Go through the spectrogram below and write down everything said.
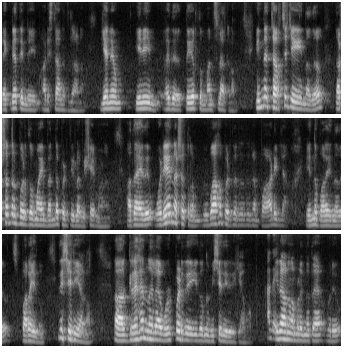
ലഗ്നത്തിന്റെയും അടിസ്ഥാനത്തിലാണ്. ജനം ഇനിയും ഇത് തീർത്തും മനസ്സിലാക്കണം. ഇന്ന് ചർച്ച ചെയ്യുന്നത് നക്ഷത്രപ്പൊരുത്തവുമായി ബന്ധപ്പെടുത്തിയുള്ള വിഷയമാണ്. അതായത് ഒരേ നക്ഷത്രം വിവാഹപ്പെടുത്തുന്നതിന് പാടില്ല എന്ന് പറയുന്നത് പറയുന്നു. ഇത് ശരിയാണോ? ഗ്രഹനില ഉൾപ്പെടുത്തി ഇതൊന്ന് വിശദീകരിക്കാമോ. ഇതാണ് നമ്മുടെ ഇന്നത്തെ ഒരു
